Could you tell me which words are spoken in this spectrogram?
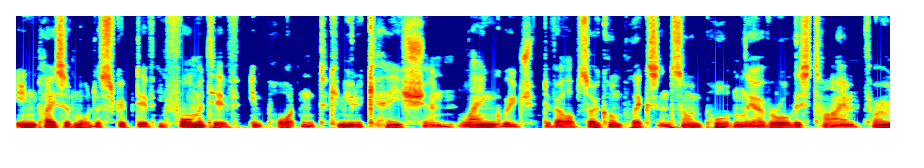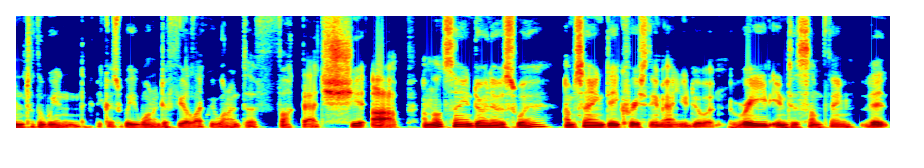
in place of more descriptive, informative, important communication. Language developed so complex and so importantly over all this time thrown to the wind because we wanted to feel like we wanted to fuck that shit up. I'm not saying don't ever swear. I'm saying decrease the amount you do it. Read into something that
